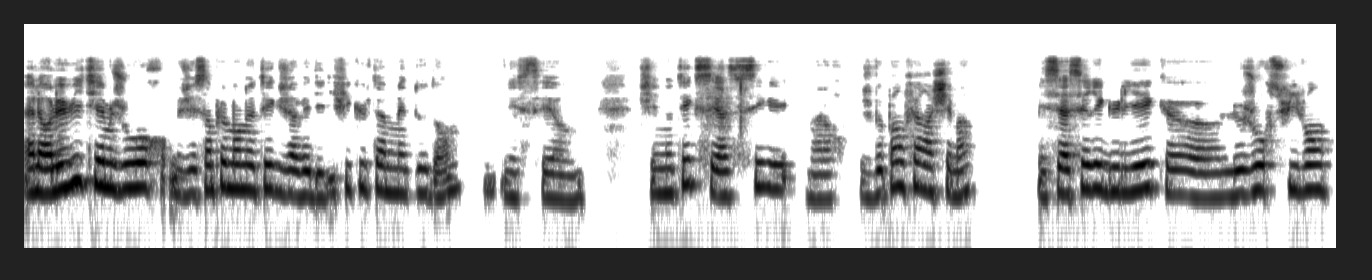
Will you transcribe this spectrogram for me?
Alors le huitième jour, j'ai simplement noté que j'avais des difficultés à me mettre dedans. Et c'est, euh, j'ai noté que c'est assez. Alors, je veux pas en faire un schéma, mais c'est assez régulier que euh, le jour suivant,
